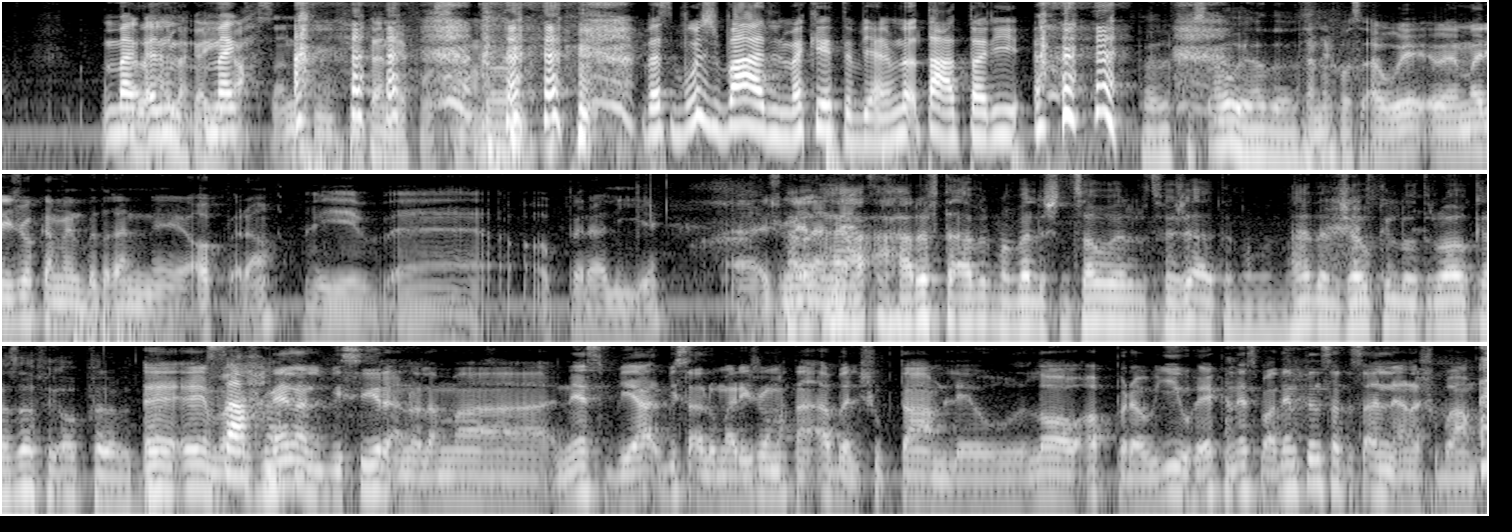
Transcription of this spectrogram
ما المك... أحسن. في في تنافس. بس بوج بعض المكاتب يعني بنقطع الطريق. تنافس قوي هذا. تنافس قوي. ماري جو كمان بتغني أوبرا. هي آه، أوبرالية. آه، اجمالا عرفتها قبل ما نبلش نصور تفاجات إنه من هذا الجو كله droit وكذا في أوبرا بدها إيه إيه صح. اجمالا اللي بيصير إنه لما الناس بيسألوا ماري جو مثلا قبل شو بتعملي ولا أوبرا ويي وهيك الناس بعدين تنسى تسألني أنا شو بعمل.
